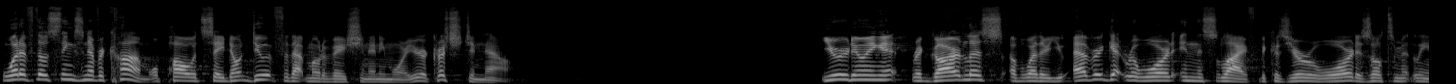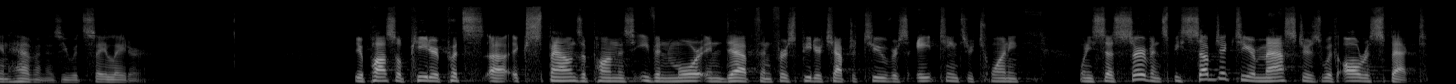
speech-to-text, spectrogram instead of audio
What if those things never come? Well, Paul would say, don't do it for that motivation anymore. You're a Christian now. You're doing it regardless of whether you ever get reward in this life, because your reward is ultimately in heaven, as you would say later. The apostle Peter puts, uh, expounds upon this even more in depth in 1 Peter chapter 2, verse 18 through 20, when he says, Servants, be subject to your masters with all respect.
